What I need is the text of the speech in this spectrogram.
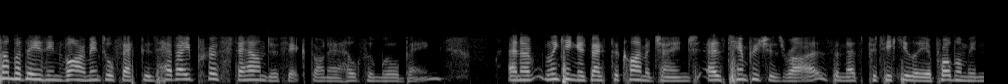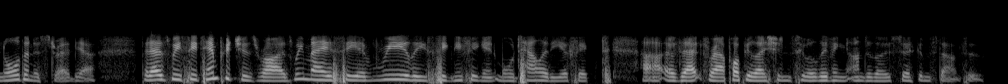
some of these environmental factors have a profound effect on our health and well-being. And uh, linking it back to climate change, as temperatures rise, and that's particularly a problem in northern Australia, but as we see temperatures rise, we may see a really significant mortality effect uh, of that for our populations who are living under those circumstances.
